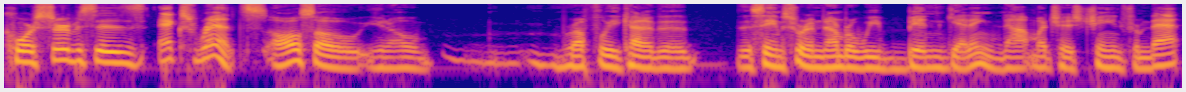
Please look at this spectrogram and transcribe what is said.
core services X rents also, you know, roughly kind of the, the same sort of number we've been getting. Not much has changed from that.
